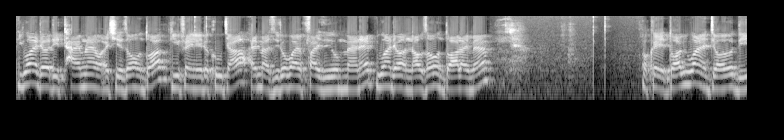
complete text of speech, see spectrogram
ပြီးတော့ကျွန်တော်ဒီ timeline ကိုအရှေ့ဆုံးသွား key frame လေးတစ်ခုချအဲ့မှာ0.50မှန်တယ်ပြီးတော့ကျွန်တော်နောက်ဆုံးသွားလိုက်မယ်โอเคတွားပြီးသွားရင်ကျွန်တော်တို့ဒီ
